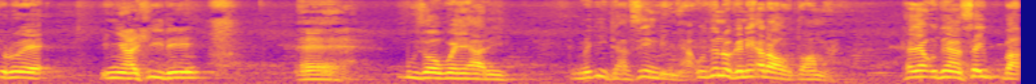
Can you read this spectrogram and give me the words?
သူတို့ရဲ့ပညာရှိတွေအဲ ပူဇော်ဝယ်ရာတွေဒီမကြီးဒါစင့်ပညာဦးဇင်းတို့ခဏအဲ့ဒါကိုသွားမှာဒါကြောင့်ဦးဇင်းကစိတ်ပါ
